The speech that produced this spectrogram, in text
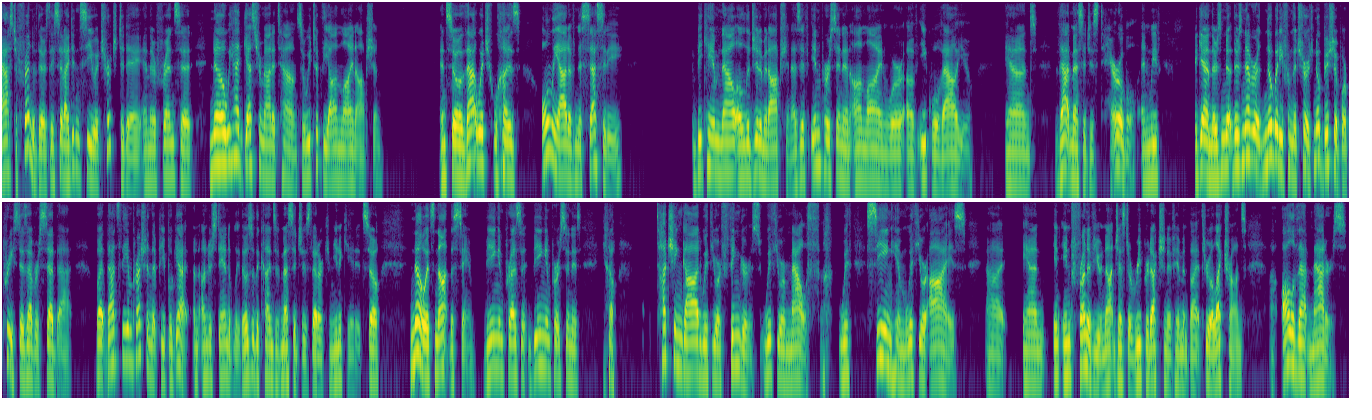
asked a friend of theirs they said i didn't see you at church today and their friend said no we had guests from out of town so we took the online option and so that which was only out of necessity became now a legitimate option, as if in person and online were of equal value. And that message is terrible. And we've, again, there's no, there's never nobody from the church, no bishop or priest has ever said that. But that's the impression that people get, and understandably, those are the kinds of messages that are communicated. So, no, it's not the same. Being in present, being in person is, you know, touching God with your fingers, with your mouth, with seeing Him with your eyes, uh, and in, in front of you, not just a reproduction of Him and by through electrons. Uh, all of that matters.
